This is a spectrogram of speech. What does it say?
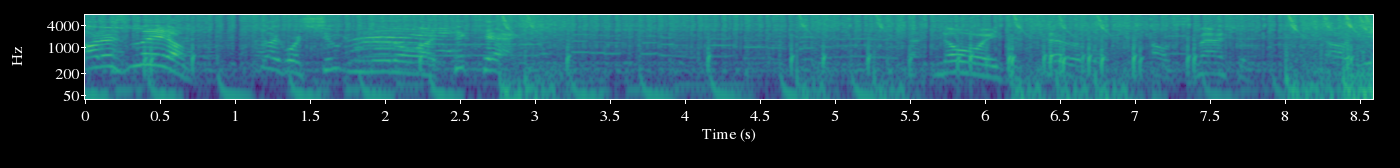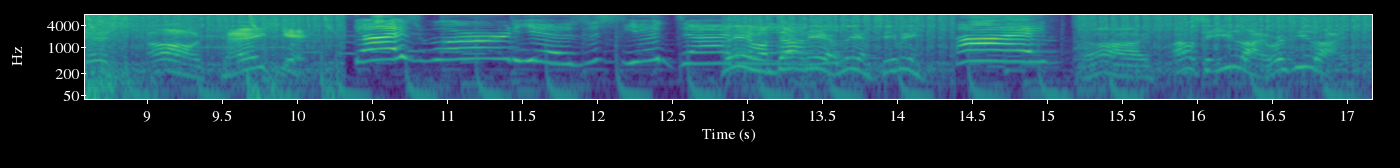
Oh, there's Liam. It's like we're shooting little uh, Tic Tacs. That noise is terrible. I'll smash him. Oh, yes. Oh, take it. Guys, where are you? Is this you, Daddy? Liam, I'm down here. Liam, see me? Hi. Hi. I don't see Eli. Where's Eli?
